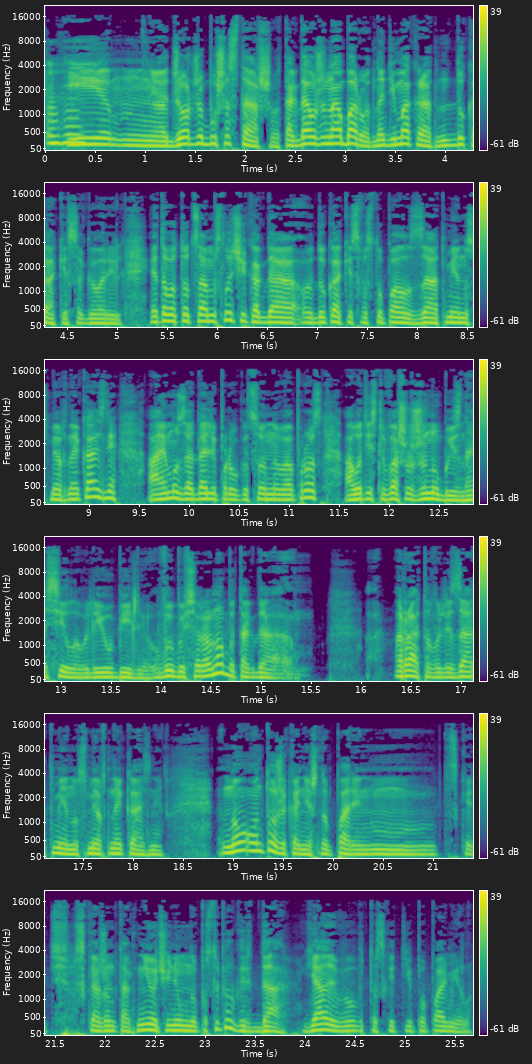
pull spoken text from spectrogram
угу. и Джорджа Буша старшего. Тогда уже наоборот, на демократа, на Дукакиса говорили. Это вот тот самый случай, когда Дукакис выступал за отмену смертной казни, а ему задали провокационный вопрос, а вот если вашу жену бы изнасиловали и убили, вы бы все равно бы тогда ратовали за отмену смертной казни. Но он тоже, конечно, парень, так сказать, скажем так, не очень умно поступил. Говорит, да, я его, так сказать, типа помилу.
